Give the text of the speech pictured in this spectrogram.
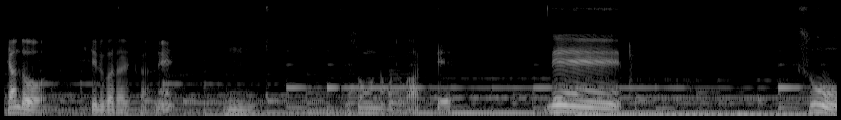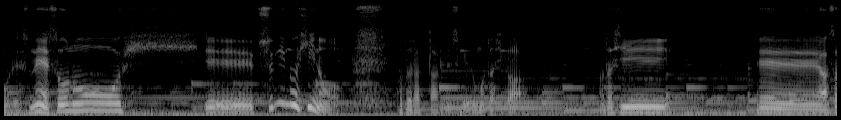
ちゃんとしてる方ですからね。うん。そんなことがあって。で、そうですね、その、えー、次の日のことだったんですけども、確か。私、えー、朝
